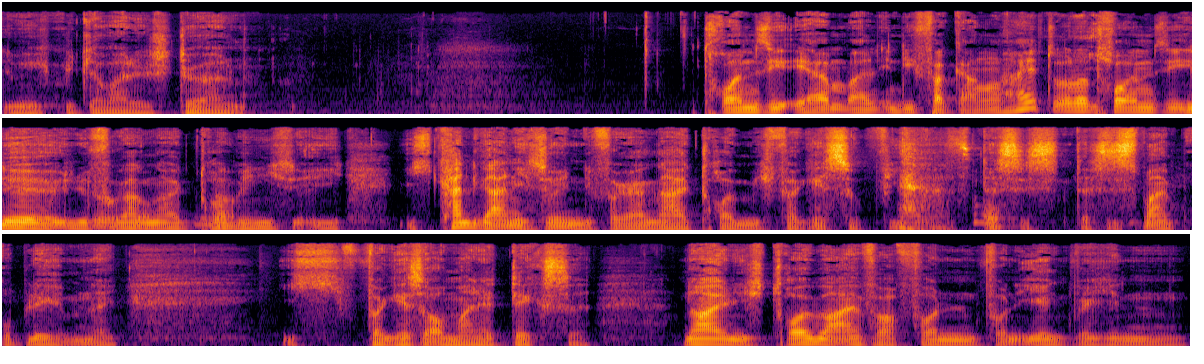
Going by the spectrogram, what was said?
die mich mittlerweile stören. Träumen Sie eher mal in die Vergangenheit oder träumen Sie? Nee, in die Vergangenheit träume ich nicht so. Ich, ich kann gar nicht so in die Vergangenheit träumen, ich vergesse so viel. Das ist, das ist mein Problem. Ne? Ich vergesse auch meine Texte. Nein, ich träume einfach von, von irgendwelchen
